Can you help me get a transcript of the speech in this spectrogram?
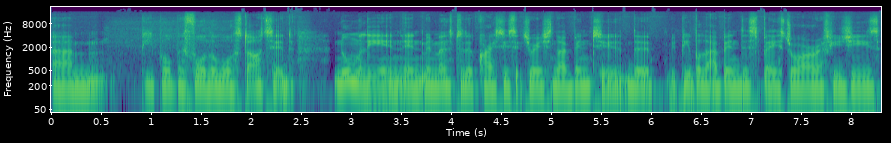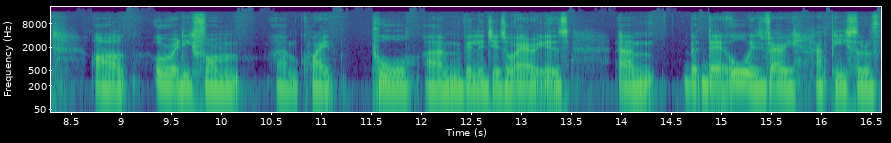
um, people before the war started. Normally, in, in, in most of the crisis situations I've been to, the people that have been displaced or are refugees are already from um, quite poor um, villages or areas. Um, but they're always very happy, sort of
